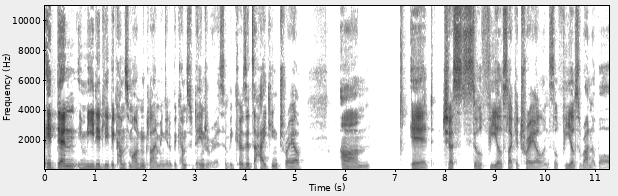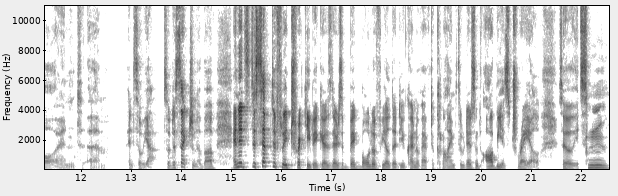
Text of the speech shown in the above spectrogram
it then immediately becomes mountain climbing and it becomes too dangerous. And because it's a hiking trail, um, it just still feels like a trail and still feels runnable and um, and so yeah so the section above and it's deceptively tricky because there's a big boulder field that you kind of have to climb through there's an obvious trail so it's you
